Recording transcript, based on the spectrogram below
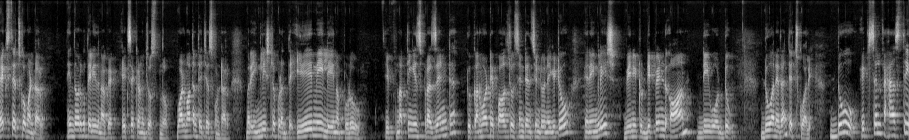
ఎక్స్ తెచ్చుకోమంటారు. ఇంతవరకు తెలియదు నాకు ఎక్స్ ఎక్కడి నుంచి వస్తుందో. వాళ్ళు మాత్రం తెచ్చేసుకుంటారు. మరి ఇంగ్లీష్లో కూడా అంతే. ఏమీ లేనప్పుడు if nothing is present to convert a positive sentence into negative in English we need to depend on D O do do అనేదాన్ని తెచ్చుకోవాలి. Do itself has three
